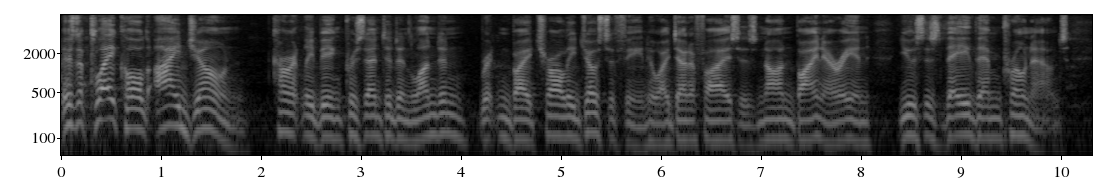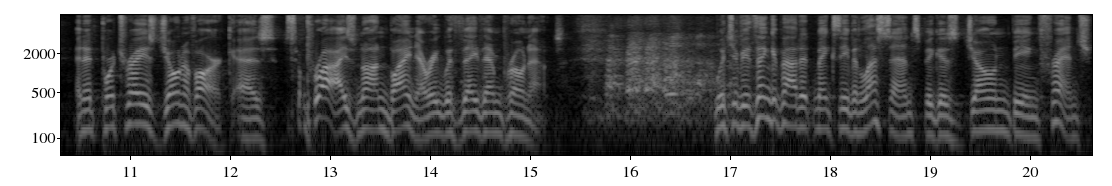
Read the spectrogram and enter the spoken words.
There's a play called I, Joan, currently being presented in London, written by Charlie Josephine, who identifies as non binary and uses they, them pronouns. And it portrays Joan of Arc as, surprise, non binary with they, them pronouns. Which, if you think about it, makes even less sense because Joan, being French,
